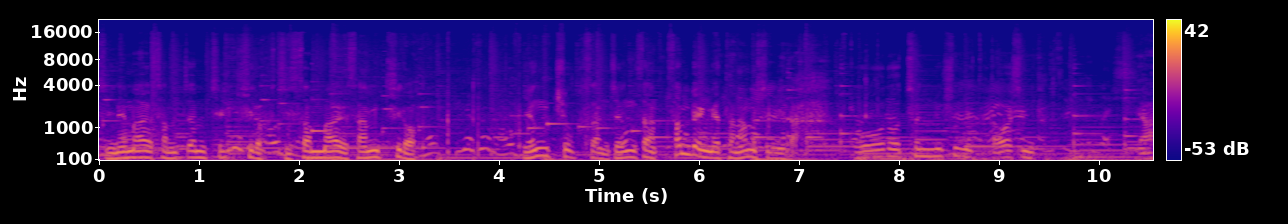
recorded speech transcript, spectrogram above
진해마을 3.7km, 지산마을 3km, 영축산 정상 300m 남으십니다. 고도 1060m 다 왔습니다. 야,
